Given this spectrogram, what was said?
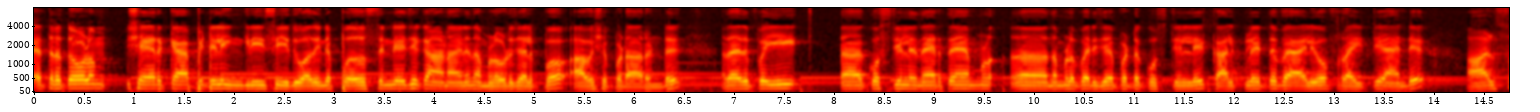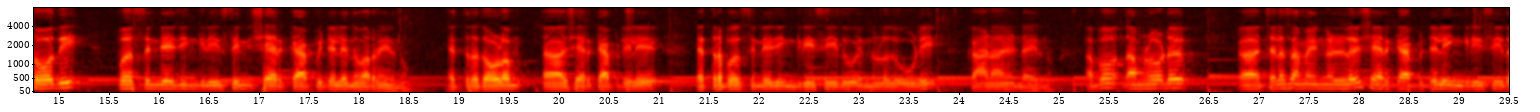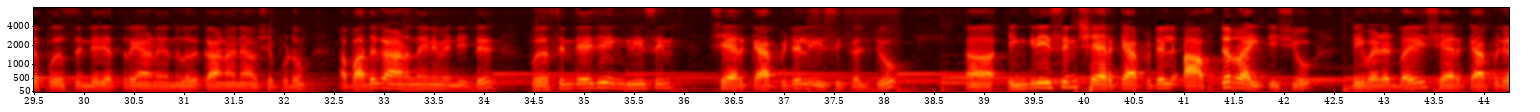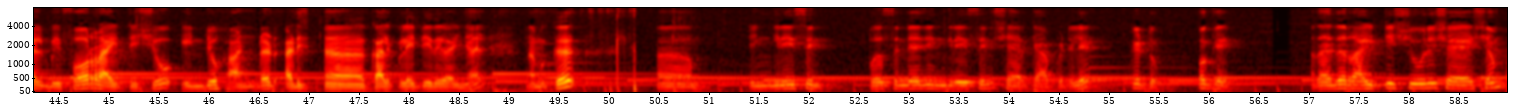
എത്രത്തോളം ഷെയർ ക്യാപിറ്റൽ ഇൻക്രീസ് ചെയ്തു അതിന്റെ പേഴ്സന്റേജ് കാണാൻ നമ്മളോട് ചിലപ്പോൾ ആവശ്യപ്പെടാറുണ്ട്. അതായത് ഇപ്പോൾ ഈ ക്വസ്റ്റ്യനിൽ നേരത്തെ നമ്മൾ നമ്മൾ പരിചയപ്പെട്ട ക്വസ്റ്റ്യനിൽ calculate the value of right and also the percentage increase in share capital എന്ന് പറഞ്ഞിരുന്നു. എത്രത്തോളം ഷെയർ ക്യാപിറ്റൽ എത്ര പെർസെന്റേജ് ഇൻക്രീസ് ചെയ്തു എന്നുള്ളത് കൂടി കാണാനുണ്ടായിരുന്നു. അപ്പോൾ നമ്മളോട് ചില സമയങ്ങളിൽ ഷെയർ ക്യാപിറ്റൽ ഇൻക്രീസ് ചെയ്ത പേഴ്സന്റേജ് എത്രയാണ് എന്നുള്ളത് കാണാൻ ആവശ്യപ്പെടും. അപ്പോൾ അത് കാണുന്നതിന് വേണ്ടിയിട്ട് percentage increase in share capital is equal to increase in share capital after right issue divided by share capital before right issue into hundred അടി കാൽക്കുലേറ്റ് ചെയ്ത് കഴിഞ്ഞാൽ നമുക്ക് increase in percentage increase in share capital കിട്ടും. Okay അതായത് right ഇഷ്യൂവിന് ശേഷം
